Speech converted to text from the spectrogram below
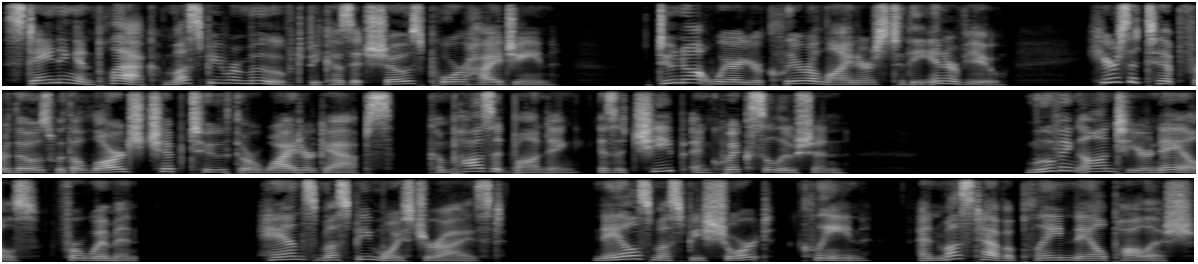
Staining and plaque must be removed because it shows poor hygiene. Do not wear your clear aligners to the interview. Here's a tip for those with a large chipped tooth or wider gaps. Composite bonding is a cheap and quick solution. Moving on to your nails, for women. Hands must be moisturized. Nails must be short, clean, and must have a plain nail polish.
